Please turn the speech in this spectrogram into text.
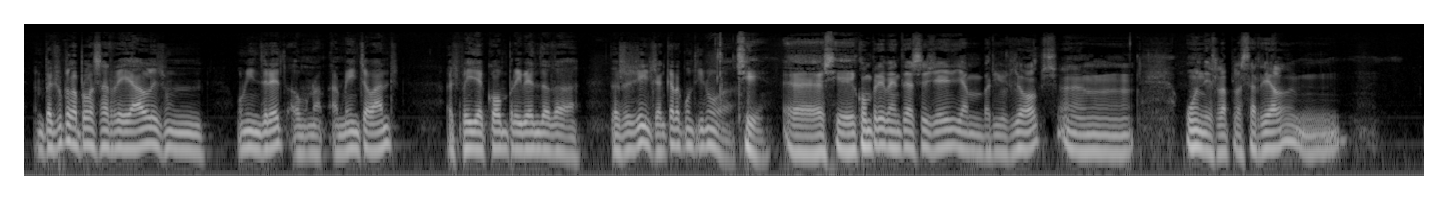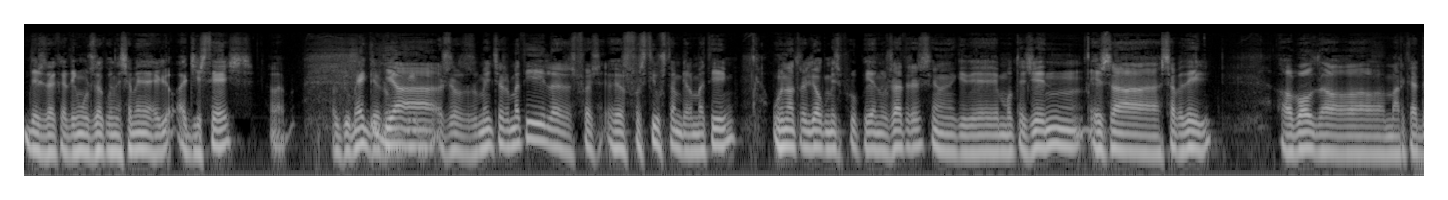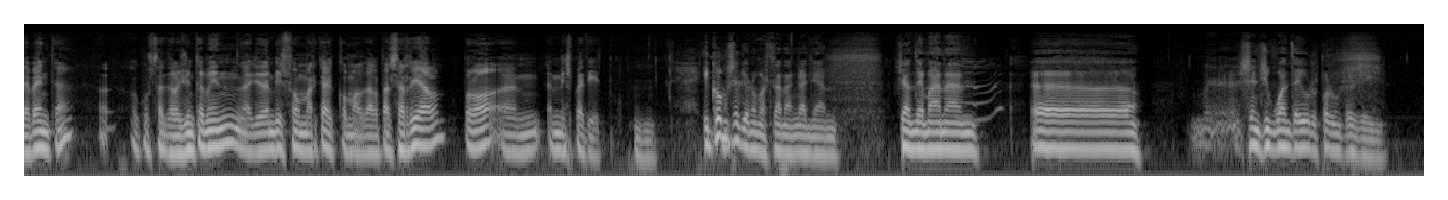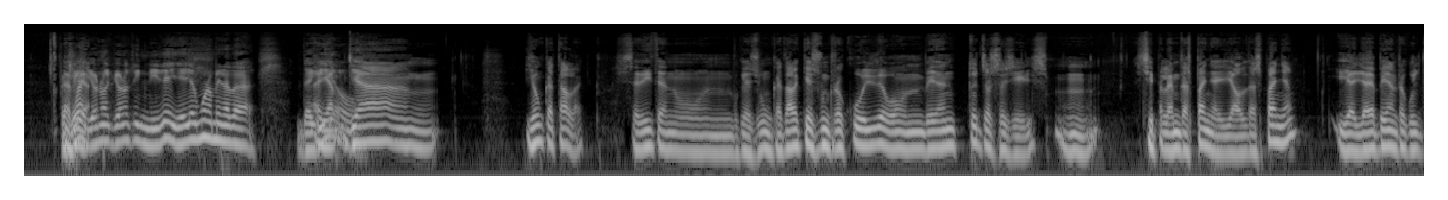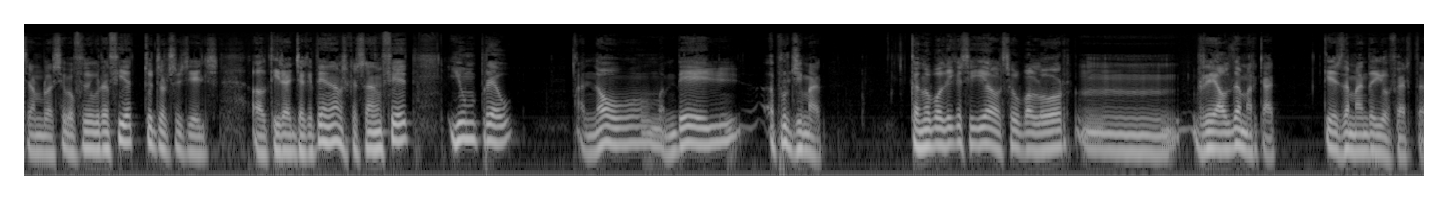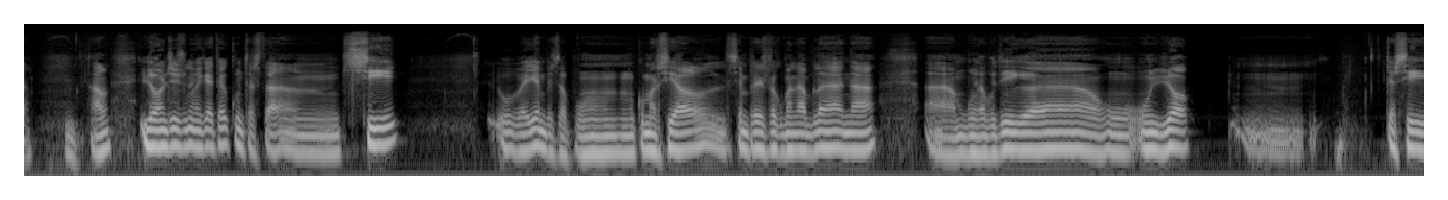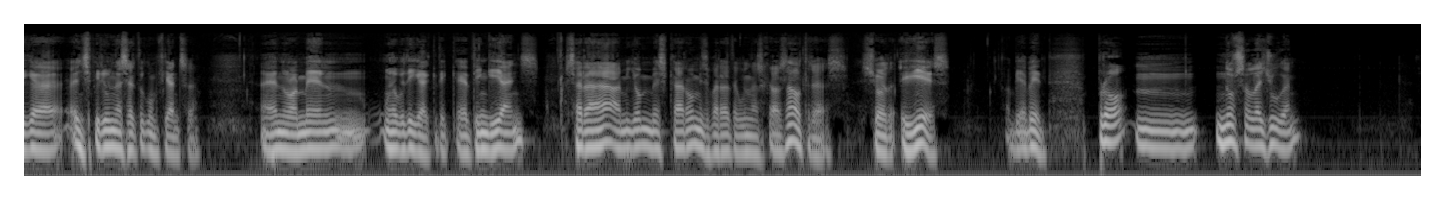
em penso que la plaça Real és un, un indret, on, almenys abans, es feia compra i venda de, de segells, encara continua? Sí, eh, sí, compra i venda de segell hi ha en diversos llocs. Um, un és la plaça Real, des de que tinc ús de coneixement allò existeix. Els diumenges Hi ha els, els diumenges al matí, les, els festius també al matí. Un altre lloc més proper a nosaltres, en què ve molta gent, és a Sabadell, al vol del mercat de venta, al costat de l'Ajuntament. Allà també es fa un mercat com el de la Plaça Real, però en més petit. Mm -hmm. I com sé que no m'estan enganyant? Si em demanen eh, 150 euros per un segell. Però clar, jo no, jo no tinc ni idea. Hi ha alguna mena de, de guia? Hi ha, o... hi, ha, hi ha un catàleg s'editen un, que és un catàleg que és un recull on venen tots els segells. Mm. Si parlem d'Espanya, hi ha el d'Espanya, i allà venen recollits amb la seva fotografia tots els segells, el tiratge que tenen, els que s'han fet, i un preu, en nou, en vell, aproximat que no vol dir que sigui el seu valor mm, real de mercat que és demanda i oferta mm. llavors és una miqueta contrastar mm, si ho veiem des del punt comercial sempre és recomanable anar a una botiga un, un lloc mm, que sigui que inspiri una certa confiança eh, normalment una botiga que, que tingui anys serà a millor més cara o més barata que unes que les altres. Això hi és òbviament, però mm, no se la juguen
